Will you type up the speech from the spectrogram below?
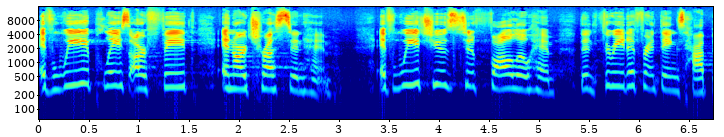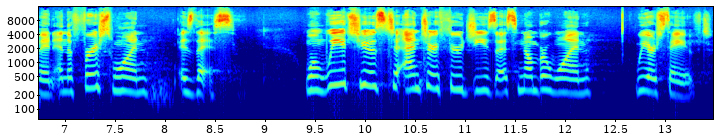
If we place our faith and our trust in him, if we choose to follow him, then three different things happen. And the first one is this when we choose to enter through Jesus, number one, we are saved.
